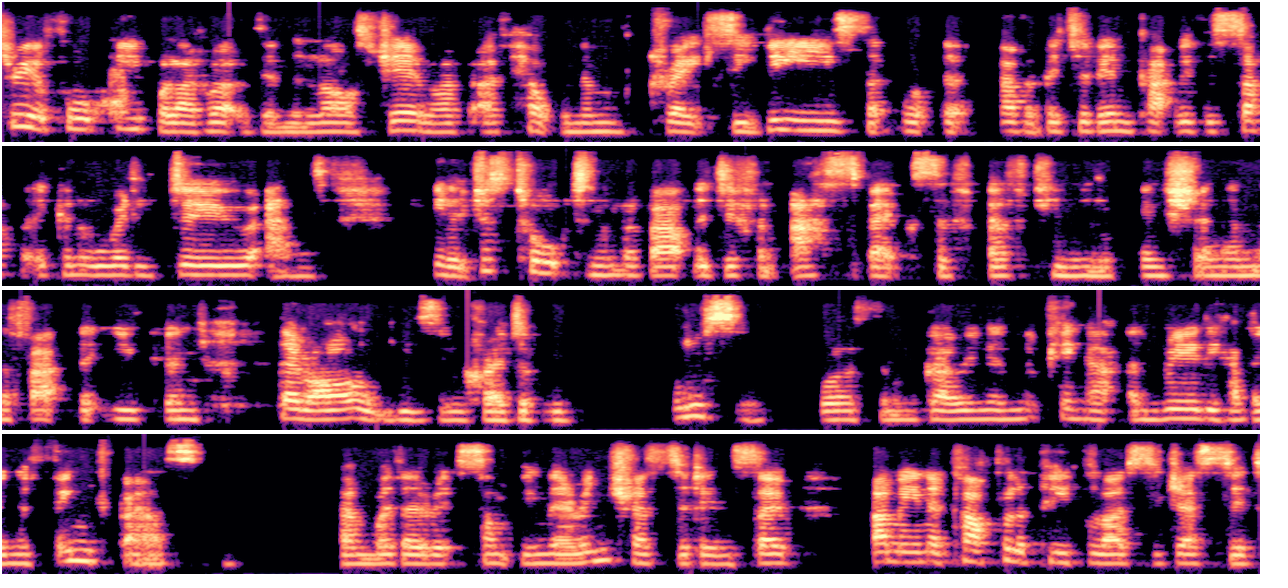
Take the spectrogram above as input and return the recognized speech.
three or four people I've worked with in the last year. I've, I've helped them create CVs that that have a bit of impact with the stuff that they can already do, and you know just talk to them about the different aspects of, of communication and the fact that you can. There are all these incredible awesome worth them going and looking at and really having a think about and whether it's something they're interested in. So, I mean, a couple of people I've suggested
